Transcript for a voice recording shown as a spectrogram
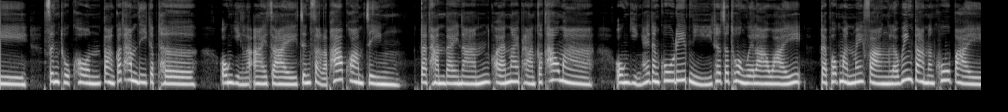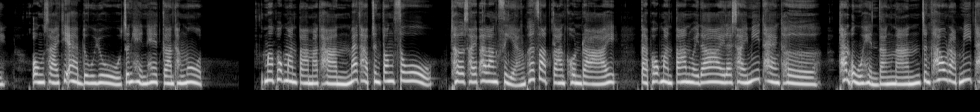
ดี ซึ่งทุกคนต่างก็ทำดีกับเธอ องค์หญิงละอายใจจึงสารภาพความจริง แต่ทันใดนั้นแคว้นนายพรานก็เข้ามา องค์หญิงให้ทั้งคู่รีบหนี เธอจะทวงเวลาไว้ แต่พวกมันไม่ฟังและวิ่งตามทั้งคู่ไป องค์ชายที่แอบดูอยู่จึงเห็นเหตุการณ์ทั้งหมด เมื่อพวกมันตามมาทัน แม่ทัพจึงต้องสู้ เธอใช้พลังเสียงเพื่อจัดการคนร้าย แต่พวกมันต้านไว้ได้และใช้มีดแทงเธอ ท่านอูเห็นดังนั้นจึงเข้ารับมีดแท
